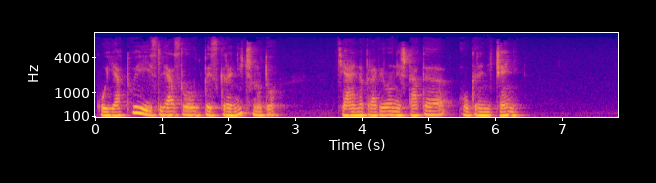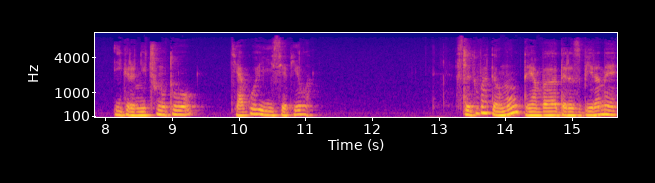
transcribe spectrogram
която е излязла от безграничното, тя е направила нещата ограничени. И граничното тя го е изявила. Следователно, трябва да разбираме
